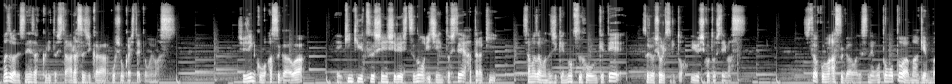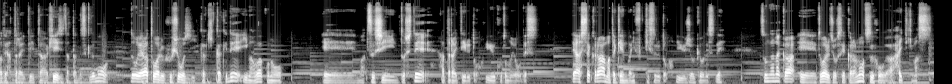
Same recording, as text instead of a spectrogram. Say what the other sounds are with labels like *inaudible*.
まずはですね、ざっくりとしたあらすじからご紹介したいと思います。主人公アスガーは、緊急通信指令室の一員として働き、様々な事件の通報を受けて、それを処理するという仕事をしています。実はこのアスガーはですね、もともとはまあ現場で働いていた刑事だったんですけども、どうやらとある不祥事がきっかけで、今はこの、えー、まあ通信員として働いているということのようです。で、明日からはまた現場に復帰するという状況ですね。そんな中、えー、とある女性からの通報が入ってきます。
